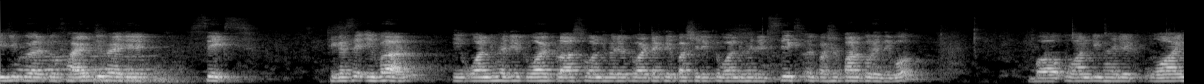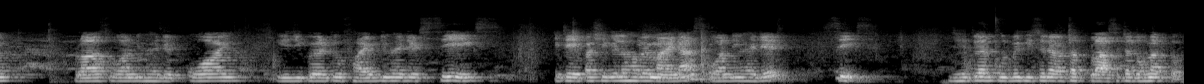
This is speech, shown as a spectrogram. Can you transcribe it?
is equal to five divided six ঠিক আছে? এবার এই one divided y plus one divided ওয়াইটাকে পাশে রেখে ওয়ান ডিভাইডেড সিক্স ওই পাশে পার করে দিব। বা one divided y plus one divided y is equal to five divided six এটা এই পাশে গেলে হবে মাইনাস ওয়ান ডিভাইডেড সিক্স যেহেতু আর পূর্বে কিছু না অর্থাৎ প্লাস এটা ধনাত্মক।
